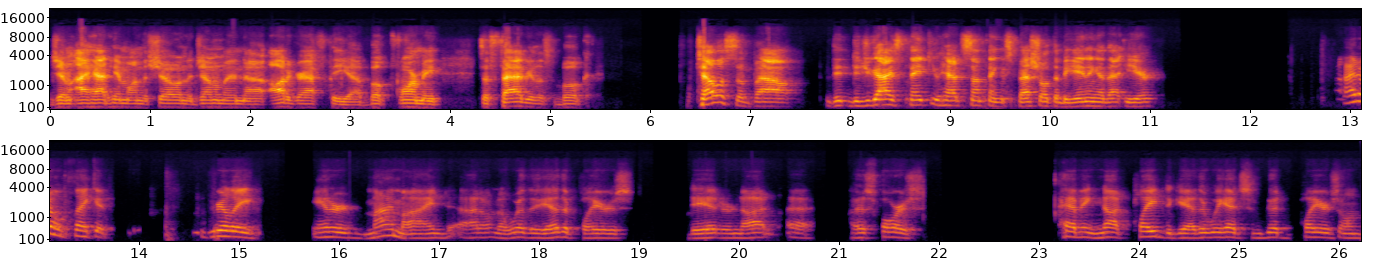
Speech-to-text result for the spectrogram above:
Jim, I had him on the show, and the gentleman uh, autographed the uh, book for me. It's a fabulous book. Tell us about did, did you guys think you had something special at the beginning of that year? I don't think it really entered my mind. I don't know whether the other players did or not. Uh, as far as having not played together, we had some good players on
